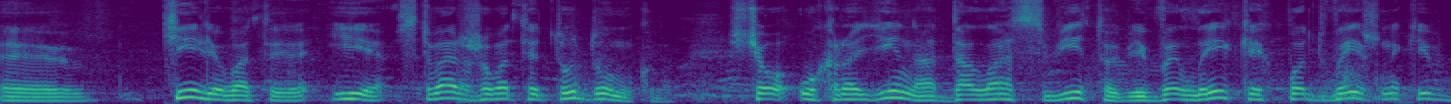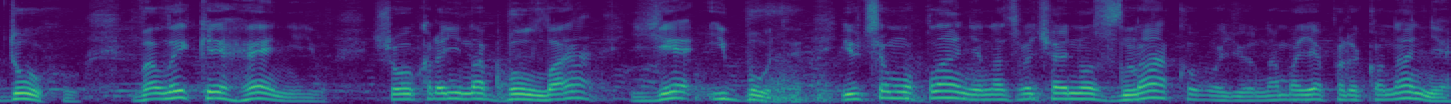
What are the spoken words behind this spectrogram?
е, втілювати і стверджувати ту думку, що Україна дала світові великих подвижників духу, великих геніїв, що Україна була, є і буде. І в цьому плані надзвичайно знаковою, на моє переконання,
